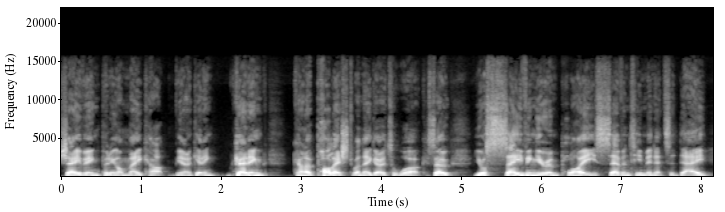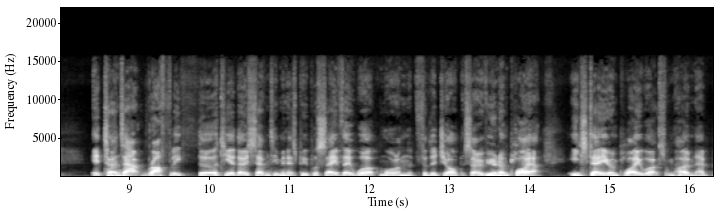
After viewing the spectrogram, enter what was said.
shaving, putting on makeup, you know, getting getting kind of polished when they go to work. So you're saving your employees 70 minutes a day. it turns out roughly 30 of those 70 minutes people save they work more on, for the job. So if you're an employer, each day your employee works from home, they're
